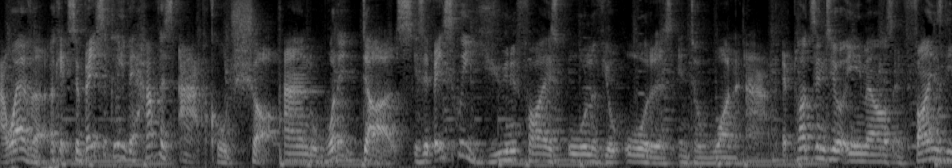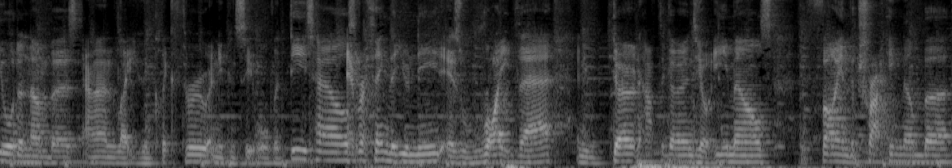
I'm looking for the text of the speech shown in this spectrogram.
However, okay, so basically they have this app called Shop, and what it does is it basically unifies all of your orders into one app. It plugs into your emails and finds the order numbers, and like you can click through and you can see all the details. Everything that you need is right there, and you don't have to go into your emails and find the tracking number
